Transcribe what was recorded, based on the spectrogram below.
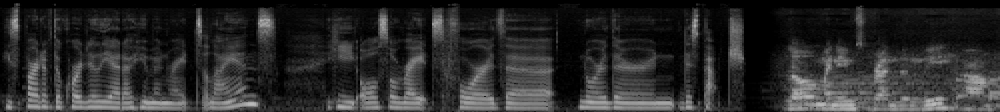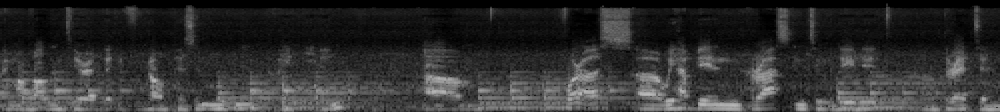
He's part of the Cordillera Human Rights Alliance. He also writes for the Northern Dispatch. Hello, my name is Brandon Lee. Um, I'm a volunteer at the Ifugao Peasant Movement, IPM. Um, for us, uh, we have been harassed, intimidated, threatened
